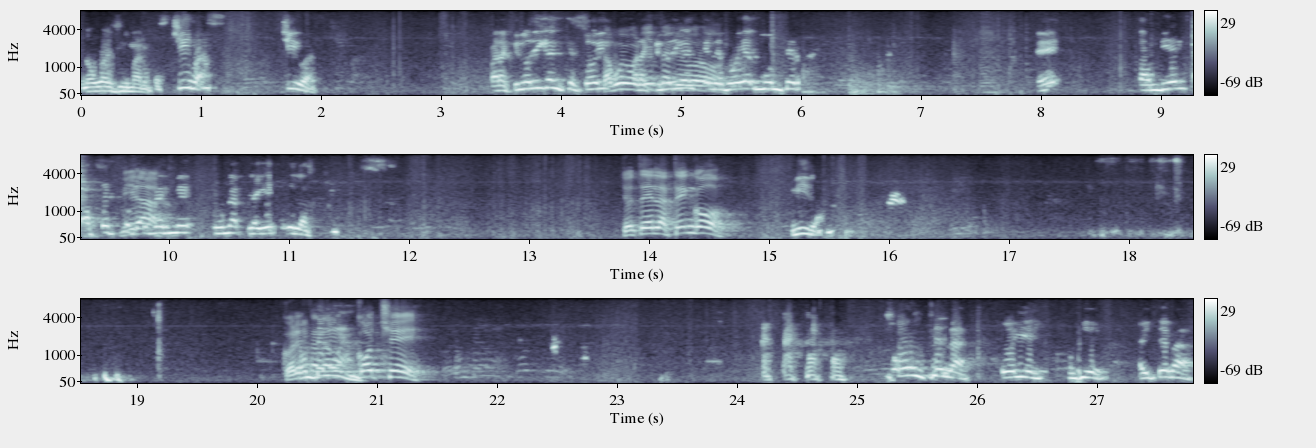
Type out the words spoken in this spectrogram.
no voy a decir marcas. Chivas, Chivas. Para que no digan que soy, para que no digan que le voy al Monterrey. ¿Eh? También acepto Mira. ponerme una playera de las Chivas. Yo te la tengo. Mira, Con esta Póntela. hago un coche. póntela. Oye, oye, ahí te va,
